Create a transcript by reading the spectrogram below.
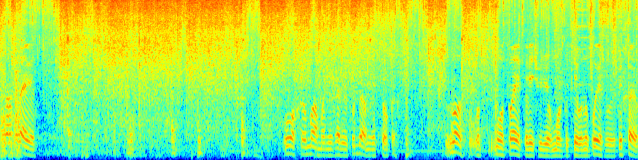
в составе. Ох, и мама не горит, куда мне столько? У нас вот, вот про это речь идет, может быть, я его на ПС запихаю.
